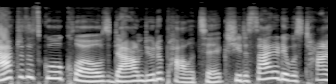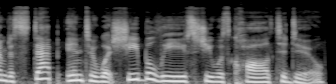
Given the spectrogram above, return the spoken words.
After the school closed, closed down due to politics, she decided it was time to step into what she believes she was called to do.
